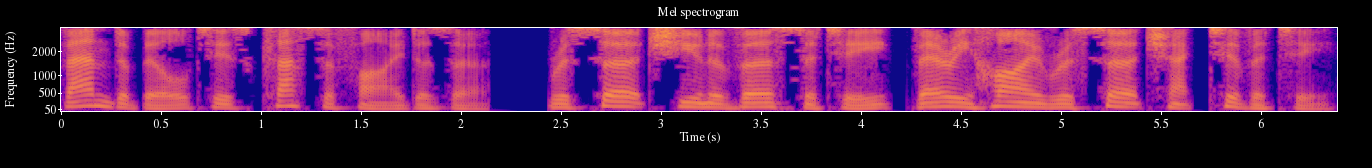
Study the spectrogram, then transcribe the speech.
Vanderbilt is classified as a research university, very high research activity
